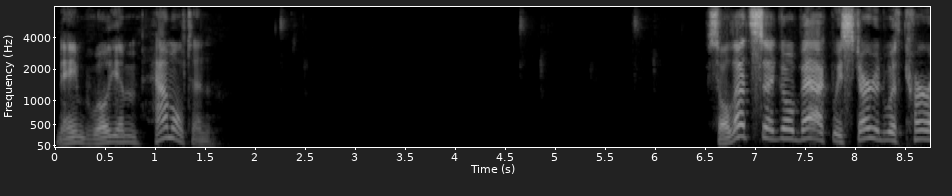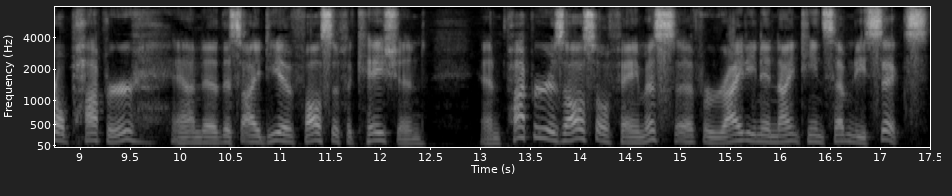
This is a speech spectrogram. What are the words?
named William Hamilton. So let's uh, go back. We started with Karl Popper and uh, this idea of falsification. And Popper is also famous uh, for writing in 1976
